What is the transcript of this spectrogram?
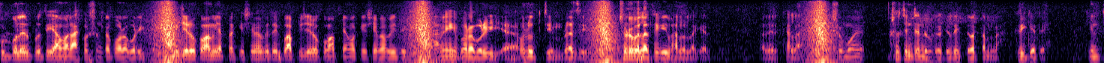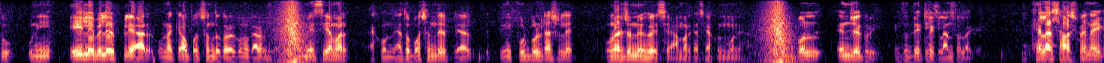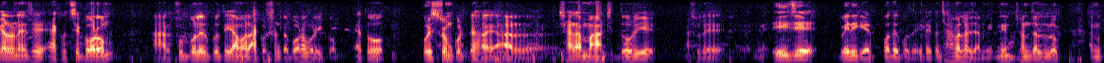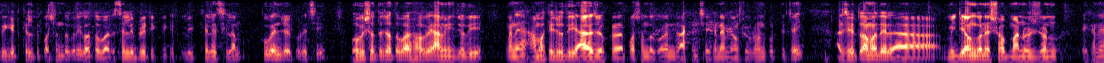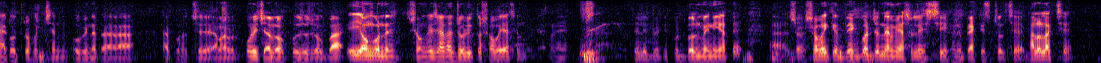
ফুটবলের প্রতি আমার আকর্ষণটা বরাবরই। আমি যেরকম আমি আপনাকে সেভাবে দেখব আপনি যেরকম আপনি আমাকে সেভাবেই দেখবেন। আমি বরাবরই হলুদ টিম ব্রাজিল। ছোটবেলা থেকেই ভালো লাগে আর কি তাদের খেলা। সময় সচিন টেন্ডুলকারকে দেখতে পারতাম না ক্রিকেটে। কিন্তু উনি এই লেভেলের প্লেয়ার ওনাকে অপছন্দ করার কোনো কারণ নেই। মেসি আমার এখন এত পছন্দের প্লেয়ার তিনি ফুটবলটা আসলে ওনার জন্যই হয়েছে আমার কাছে এখন মনে হয়। ফুটবল এনজয় করি কিন্তু দেখলে ক্লান্ত লাগে। খেলার সাহস পায় না এই কারণে যে এক হচ্ছে গরম, আর ফুটবলের প্রতি আমার আকর্ষণটা বরাবরই কম। এত পরিশ্রম করতে হয়, আর সারা মাঠ দৌড়িয়ে আসলে মানে এই যে ব্যারিকেড পদে পদে, এটা একটা ঝামেলা যায় আমি নির্ঝঞ্ঝাল লোক। আমি ক্রিকেট খেলতে পছন্দ করি, গতবার সেলিব্রিটি ক্রিকেট লিগ খেলেছিলাম, খুব এনজয় করেছি। ভবিষ্যতে যতবার হবে, আমি যদি মানে আমাকে যদি আয়োজকরা পছন্দ করেন, রাখেন, সেখানে আমি অংশগ্রহণ করতে চাই। আর যেহেতু আমাদের মিডিয়া অঙ্গনের সব মানুষজন এখানে একত্র হচ্ছেন, অভিনেতারা, তারপর হচ্ছে আমার পরিচালক, প্রযোজক বা এই অঙ্গনের সঙ্গে যারা জড়িত সবাই আছেন মানে সেলিব্রিটি ফুটবল মেনিয়াতে সবাইকে দেখবার জন্য আমি আসলে এসেছি। এখানে প্র্যাকটিস চলছে, ভালো লাগছে,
